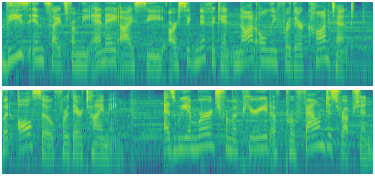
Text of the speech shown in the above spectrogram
These insights from the NAIC are significant not only for their content, but also for their timing as we emerge from a period of profound disruption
